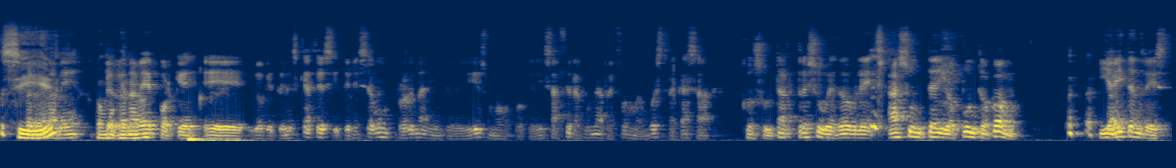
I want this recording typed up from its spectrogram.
Sí. Perdóname, ¿Cómo que perdóname no? porque eh, lo que tenéis que hacer, si tenéis algún problema de interiorismo o queréis hacer alguna reforma en vuestra casa, consultar www.asunterio.com y ahí tendréis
